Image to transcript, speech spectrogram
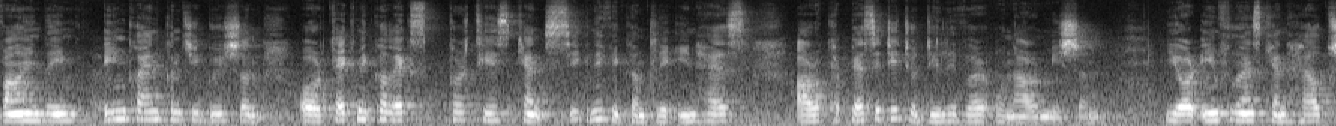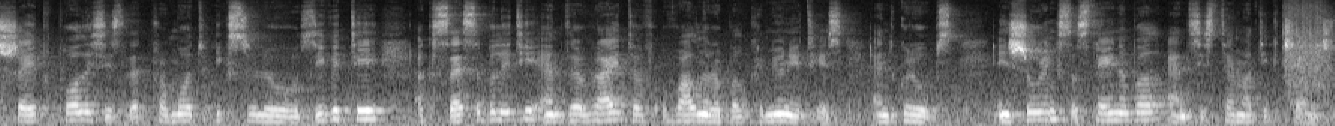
funding, in kind contribution, or technical expertise, can significantly enhance our capacity to deliver on our mission. Your influence can help shape policies that promote exclusivity, accessibility, and the right of vulnerable communities and groups, ensuring sustainable and systematic change.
